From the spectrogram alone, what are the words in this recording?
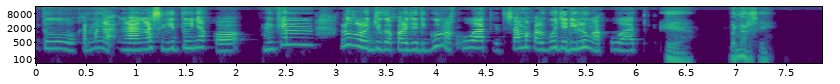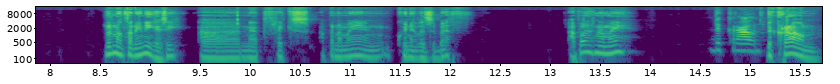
gitu karena nggak nggak nggak segitunya kok. Mungkin lu kalau juga kalau jadi gue nggak kuat gitu. Sama kalau gue jadi lu nggak kuat. Iya, bener sih. Lu nonton ini gak sih? Eh, Netflix, apa namanya yang Queen Elizabeth? Apa namanya? The Crown The Crown.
